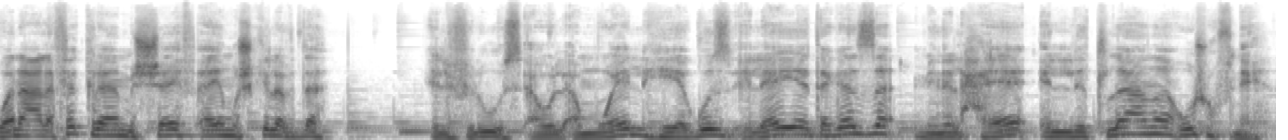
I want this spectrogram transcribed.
وأنا على فكرة مش شايف أي مشكلة في ده. الفلوس أو الأموال هي جزء لا يتجزأ من الحياة اللي طلعنا وشفناها.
